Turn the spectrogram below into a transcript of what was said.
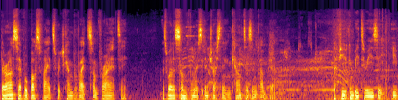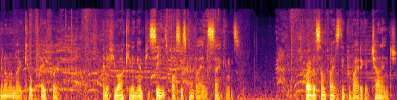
There are several boss fights which can provide some variety, as well as some of the most interesting encounters in Vampyr. A few can be too easy, even on a no-kill playthrough, and if you are killing NPCs, bosses can die in seconds. However, some fights do provide a good challenge,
